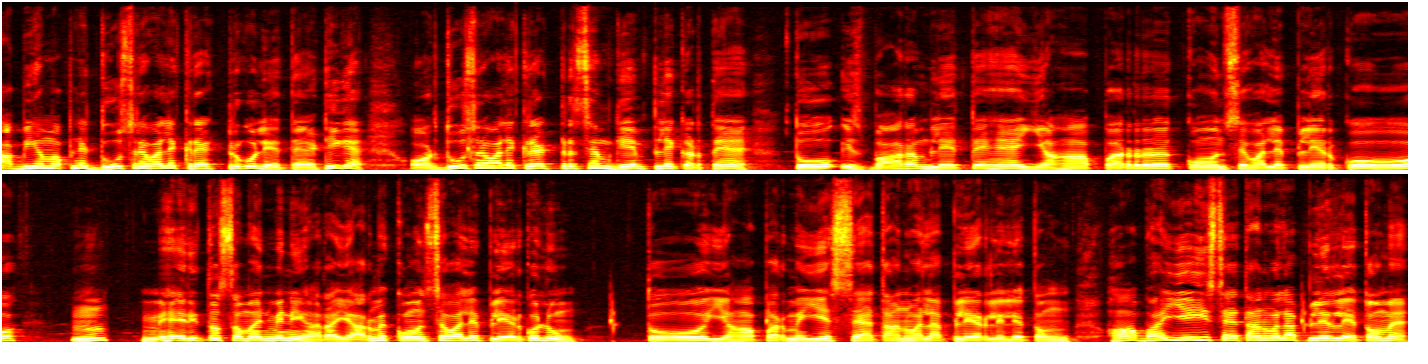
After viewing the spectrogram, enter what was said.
अभी हम अपने दूसरे वाले करेक्टर को लेते हैं, ठीक है और दूसरे वाले करेक्टर से हम गेम प्ले करते हैं तो इस बार हम लेते हैं यहाँ पर कौन से वाले प्लेयर को? हम्म? मेरी तो समझ में नहीं आ रहा यार, मैं कौन से वाले प्लेयर को लूँ तो यहाँ पर मैं ये सैतान वाला प्लेयर ले लेता हूँ। हाँ भाई यही सैतान वाला प्लेयर लेता हूँ मैं,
